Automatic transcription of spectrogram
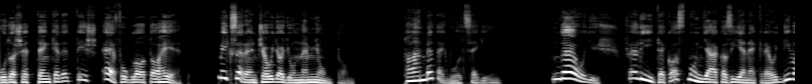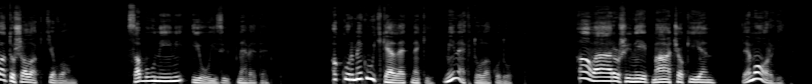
oda settenkedett és elfoglalta a helyet. Még szerencse, hogy agyon nem nyomtam. Talán beteg volt szegény. Dehogy is, felítek, azt mondják az ilyenekre, hogy divatos alakja van. Szabó néni jó ízűt nevetett. Akkor meg úgy kellett neki, minek tolakodott? A városi nép már csak ilyen. Te, Margit,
